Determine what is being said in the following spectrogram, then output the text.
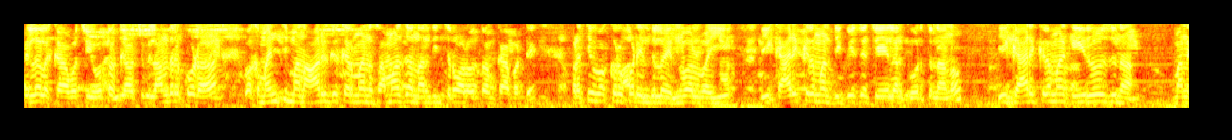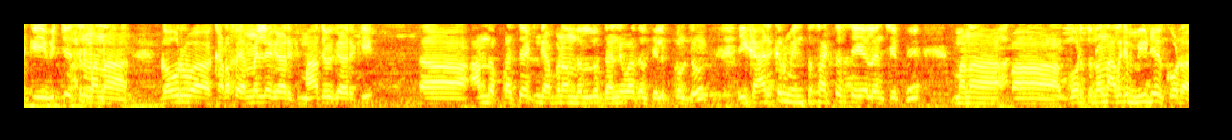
పిల్లలకు కావచ్చు యువతకు కావచ్చు వీళ్ళందరూ కూడా ఒక మంచి మన ఆరోగ్యకరమైన సమాజాన్ని అందించిన వాళ్ళు అవుతాం కాబట్టి ప్రతి ఒక్కరు కూడా ఇందులో ఇన్వాల్వ్ అయ్యి ఈ కార్యక్రమాన్ని దిగ్విజయం చేయాలని కోరుతున్నాను. ఈ కార్యక్రమానికి ఈ రోజున మనకి విచ్చేసిన మన గౌరవ కడప ఎమ్మెల్యే గారికి మాధవి గారికి అంద ప్రత్యేకంగా అభినందనలు ధన్యవాదాలు తెలుపుకుంటూ ఈ కార్యక్రమం ఇంత సక్సెస్ చేయాలని చెప్పి మన కోరుతున్నాను. అలాగే మీడియా కూడా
